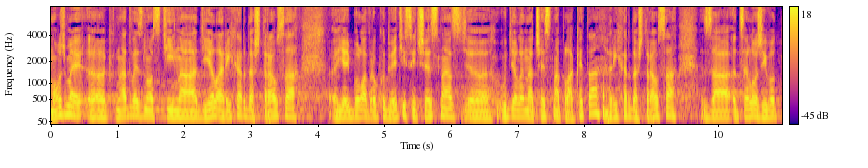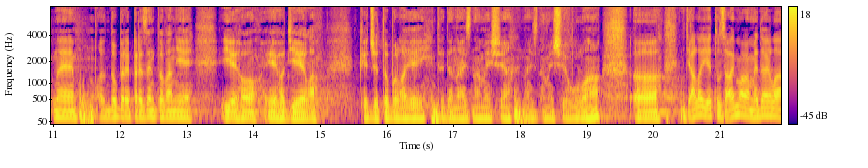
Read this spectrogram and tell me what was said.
Môžeme e, k nadväznosti na diela Richarda Strausa, jej bola v roku 2016 udelená čestná plaketa Richarda Strausa za celoživotné dobré prezentovanie jeho, jeho diela keďže to bola jej teda najznámejšia, najznámejšia úloha. Uh, ďalej je tu zaujímavá medaila,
